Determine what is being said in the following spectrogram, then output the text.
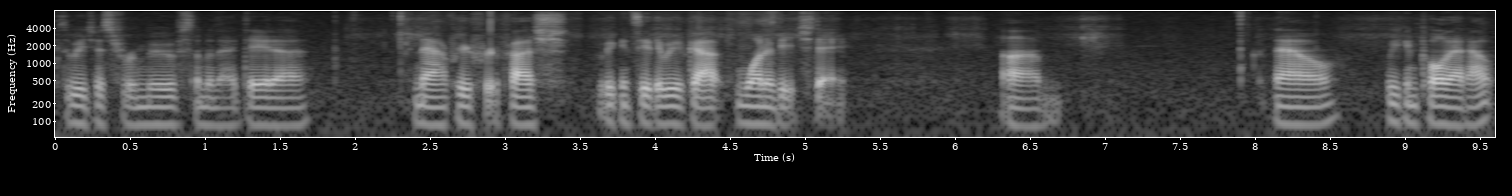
So we just remove some of that data. Now if we refresh, we can see that we've got one of each day. Um, now we can pull that out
